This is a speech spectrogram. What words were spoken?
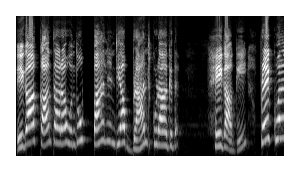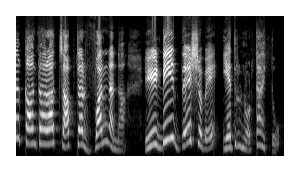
ಈಗ ಕಾಂತಾರ ಒಂದು ಪ್ಯಾನ್ ಇಂಡಿಯಾ ಬ್ರ್ಯಾಂಡ್ ಕೂಡ ಆಗಿದೆ. ಹೀಗಾಗಿ ಪ್ರೇಕ್ವಲ್ ಕಾಂತಾರ ಚಾಪ್ಟರ್ ಒನ್ ಅನ್ನ ಇಡೀ ದೇಶವೇ ಎದುರು ನೋಡ್ತಾ ಇತ್ತು.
